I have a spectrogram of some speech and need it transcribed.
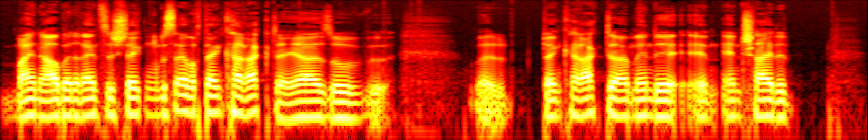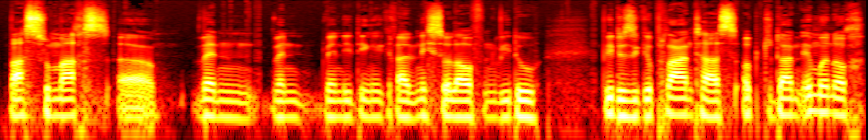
meine Arbeit reinzustecken und das ist einfach dein Charakter, ja, also weil dein Charakter am Ende en, entscheidet, was du machst, äh, wenn, wenn, wenn die Dinge gerade nicht so laufen, wie du, wie du sie geplant hast, ob du dann immer noch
